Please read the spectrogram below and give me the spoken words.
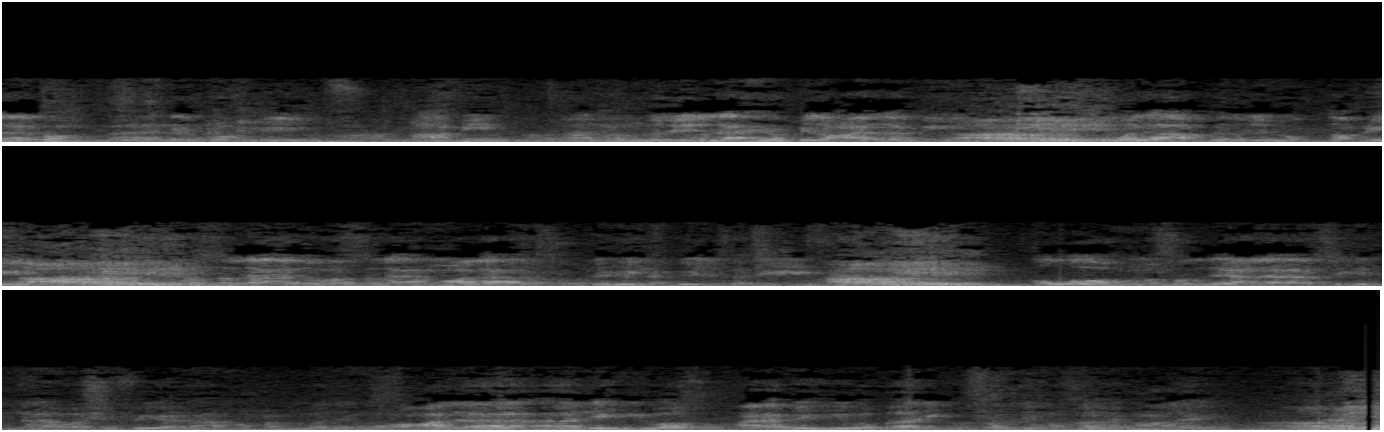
الله الرحمن الرحيم آمين الحمد لله رب العالمين آمين والعاقبة للمتقين آمين والصلاة والسلام على رسوله النبي الكريم آمين اللهم صل على سيدنا وشفيعنا محمد وعلى آله وصحابه وبارك وسلم وسلم عليه آمين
